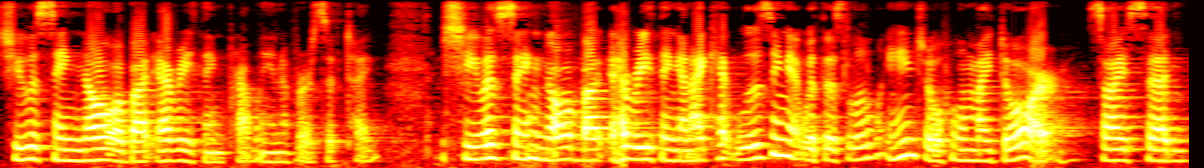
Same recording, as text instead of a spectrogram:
She was saying no about everything, probably an aversive type. She was saying no about everything, and I kept losing it with this little angel who in my door. So I said,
